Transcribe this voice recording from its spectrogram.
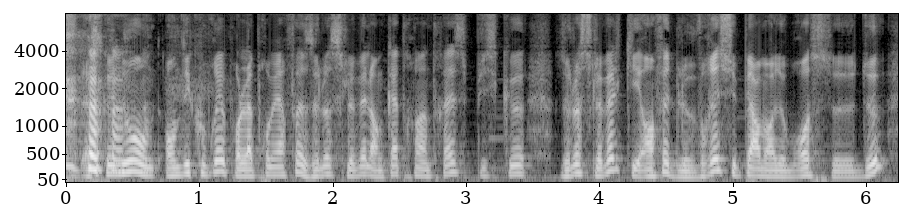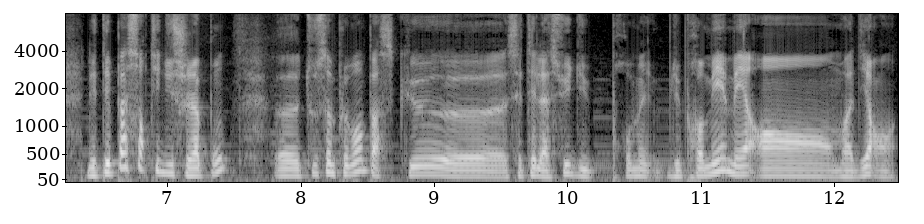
Parce que nous, on, on découvrait pour la première fois The Lost Level en 93, puisque The Lost Level, qui est en fait le vrai Super Mario Bros 2, n'était pas sorti du Japon, euh, tout simplement parce que euh, c'était la suite du premier, du premier, mais en, on va dire, en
